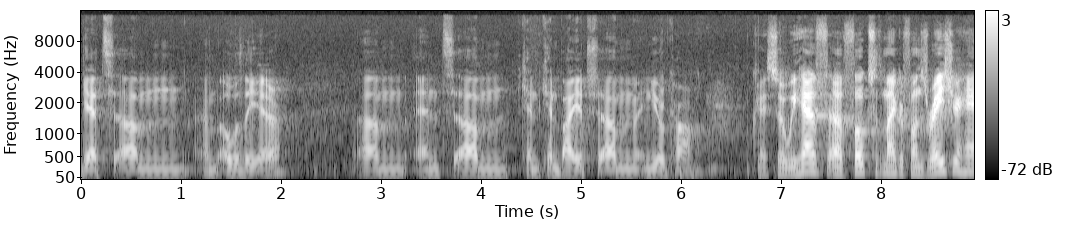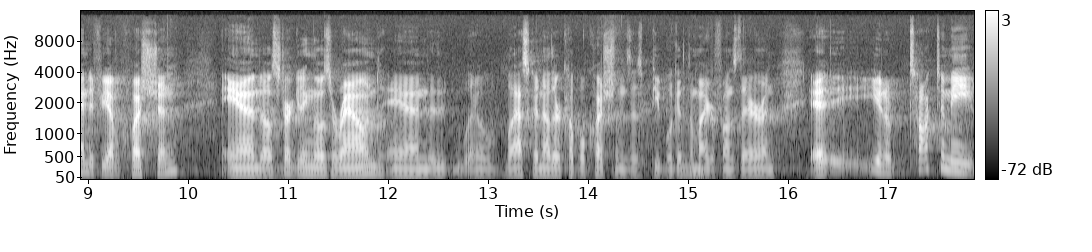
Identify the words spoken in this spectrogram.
get over the air and can, can buy it in your car. Okay, so we have uh, folks with microphones. Raise your hand if you have a question and I'll start getting those around, and we'll ask another couple questions as people get the mm-hmm. microphones there. And uh, you know, talk to me.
